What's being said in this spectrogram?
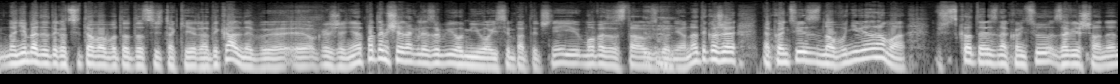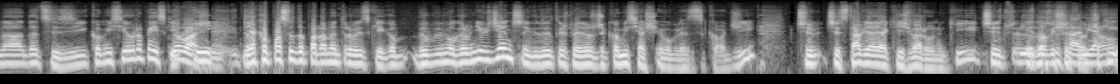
No nie będę tego cytował, bo to dosyć takie radykalne były określenia. Potem się nagle zrobiło miło i sympatycznie i umowa została uzgodniona, tylko że na końcu jest znowu nie wiadomo. Wszystko to jest na końcu zawieszone na decyzji Komisji Europejskiej. No właśnie. I to- jako poseł do Parlamentu Europejskiego byłbym ogromnie wdzięczny, gdyby ktoś powiedział, że komisja się w ogóle zgodzi, czy, czy stawia jakieś warunki, czy nie dosłyszałem, jaki,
